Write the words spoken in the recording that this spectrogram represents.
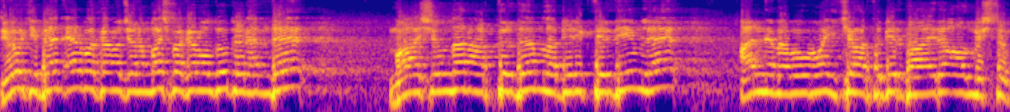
Diyor ki ben Erbakan Hoca'nın başbakan olduğu dönemde maaşımdan arttırdığımla, biriktirdiğimle anneme babama iki artı bir daire almıştım.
